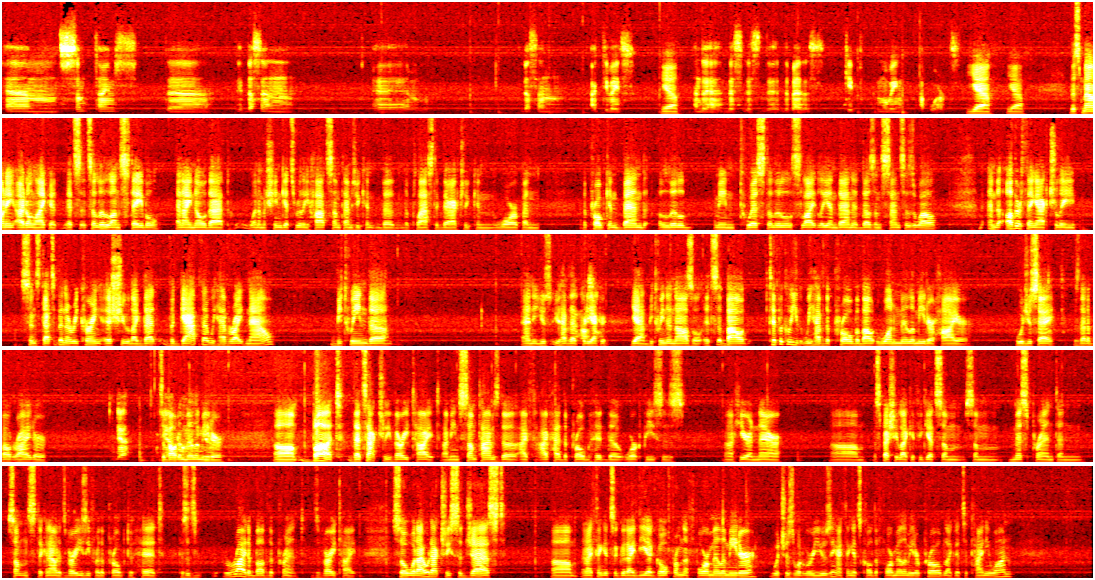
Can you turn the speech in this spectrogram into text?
Um, sometimes the it doesn't um, doesn't activates Yeah, and the this, this the the bed is keep moving upwards. yeah, yeah. This mounting, I don't like it. It's it's a little unstable, and I know that when a machine gets really hot, sometimes you can the the plastic there actually can warp, and the probe can bend a little. I mean, twist a little slightly, and then it doesn't sense as well. And the other thing, actually, since that's been a recurring issue, like that, the gap that we have right now between the and you you have that pretty accurate. Yeah, between the nozzle, it's about typically we have the probe about one millimeter higher. Would you say is that about right or? Yeah, It's yeah, about a millimeter. Um, but that's actually very tight. I mean, sometimes the I've I've had the probe hit the workpieces uh, here and there, um, especially like if you get some some misprint and something sticking out. It's very easy for the probe to hit because it's right above the print. It's very tight. So what I would actually suggest, um, and I think it's a good idea, go from the four millimeter, which is what we're using. I think it's called the four millimeter probe. Like it's a tiny one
